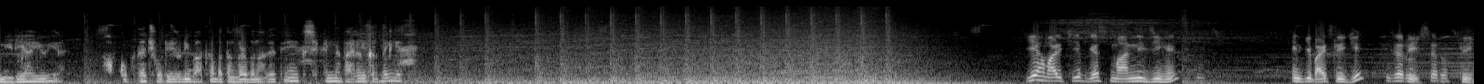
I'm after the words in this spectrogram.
मीडिया आई हुई है। आपको पता है छोटी छोटी बात का बतंगड़ बना देते हैं। एक सेकंड में वायरल कर देंगे। ये हमारी चीफ गेस्ट माननी जी हैं। इनकी बाइट लीजिए। ज़रूर ज़रूर। प्लीज़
